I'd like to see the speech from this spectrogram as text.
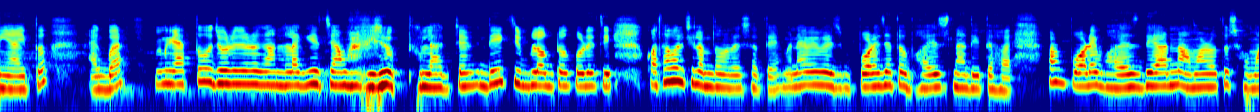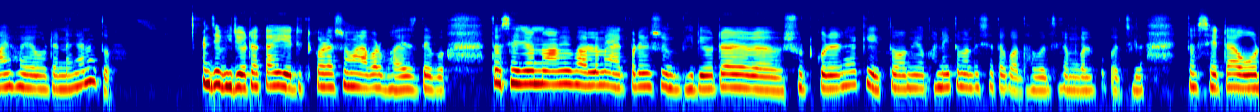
নিয়ে আয় তো। একবার আমি এত জোরে জোরে গান লাগিয়েছে, আমার বিরক্ত লাগছে। আমি দেখছি ব্লগটাও করেছি, কথা বলছিলাম তোমাদের সাথে। মানে আমি পরে যাতে ভয়েস না দিতে হয়। কারণ পরে ভয়েস দেওয়ার না আমার অত সময় হয়ে ওঠে না, জানো তো? যে ভিডিওটাকে এডিট করার সময় আবার ভয়েস দেব। তো সেই জন্য আমি ভাবলাম একবারে ভিডিওটা শ্যুট করে রাখি। তো আমি ওখানেই তোমাদের সাথে কথা বলছিলাম, গল্প করছিলাম। তো সেটা ওর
